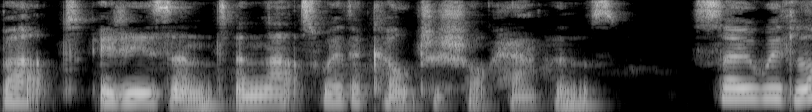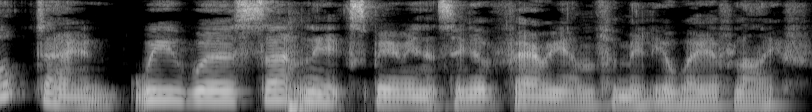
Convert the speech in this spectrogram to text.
but it isn't, and that's where the culture shock happens. So with lockdown, we were certainly experiencing a very unfamiliar way of life.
